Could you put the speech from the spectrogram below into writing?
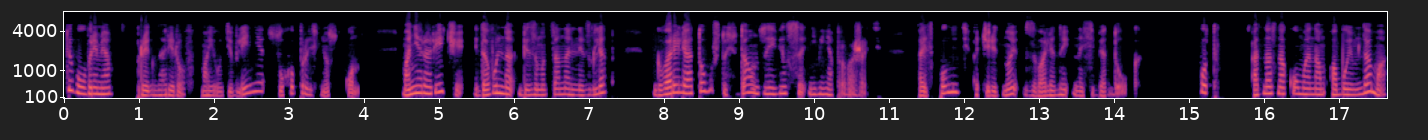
ты вовремя, проигнорировав мое удивление, сухо произнес он. Манера речи и довольно безэмоциональный взгляд говорили о том, что сюда он заявился не меня провожать, а исполнить очередной взваленный на себя долг. Вот, одна знакомая нам обоим дама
